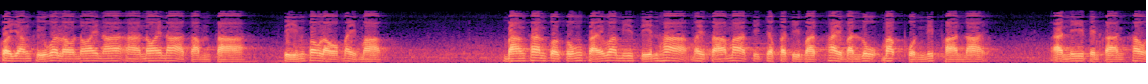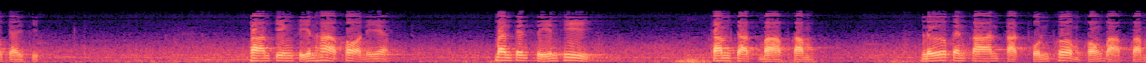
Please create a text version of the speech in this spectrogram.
ก็ยังถือว่าเราน้อยนะอาน้อยหน้าต่ำตา ศีลของเราไม่มาก บางท่านก็สงสัยว่ามีศีลห้าไม่สามารถที่จะปฏิบัติให้บรรลุมรรคผลนิพพานได้ อันนี้เป็นการเข้าใจผิด ความจริงศีลห้าข้อนี้ มันเป็นศีลที่กำจัดบาปกรรม หรือเป็นการตัดผลเพิ่มของบาปกรรม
